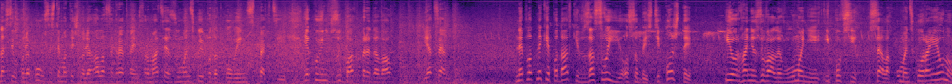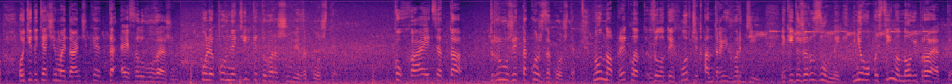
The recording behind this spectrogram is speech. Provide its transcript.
На стіл Полякову систематично лягала секретна інформація з Уманської податкової інспекції, яку він в зубах передавав Яценку. Неплатники податків за свої особисті кошти і організували в Умані і по всіх селах Уманського району оті дитячі майданчики та Ейфелеву вежу. Поляков не тільки товаришує за кошти, кохається та дружить також за кошти. Ну, наприклад, золотий хлопчик Андрій Гордій, який дуже розумний. В нього постійно нові проекти.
